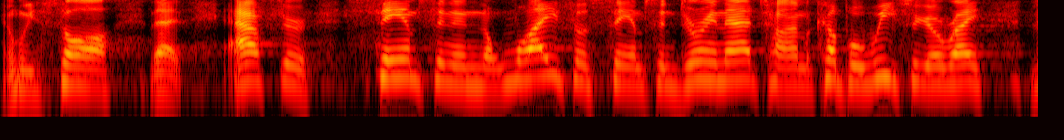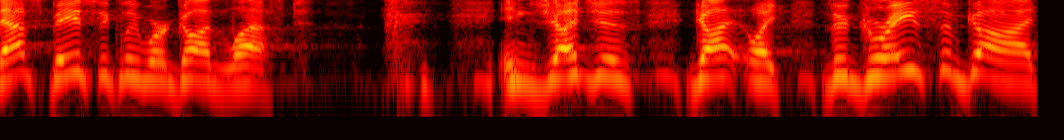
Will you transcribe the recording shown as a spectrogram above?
And we saw that after Samson and the life of Samson during that time, a couple weeks ago, right? That's basically where God left. in Judges, God, like the grace of God,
